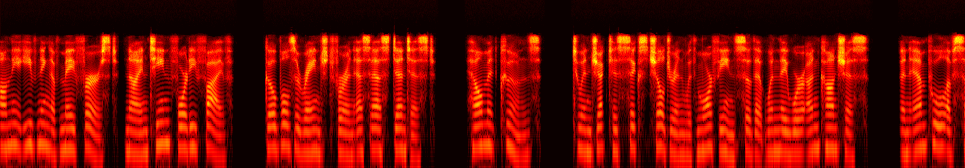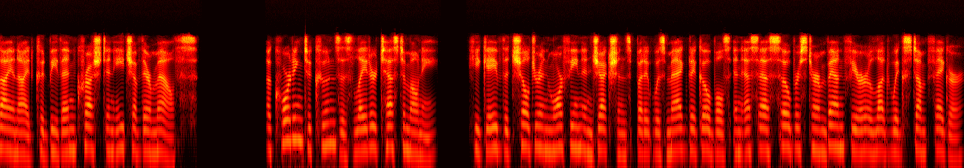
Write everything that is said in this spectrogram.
On the evening of May 1, 1945, Goebbels arranged for an SS dentist, Helmut Kunz, to inject his six children with morphine so that when they were unconscious, an ampoule of cyanide could be then crushed in each of their mouths. According to Kunz's later testimony, he gave the children morphine injections but it was Magda Goebbels and SS Obersturmbannführer Ludwig Stumpfegger,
